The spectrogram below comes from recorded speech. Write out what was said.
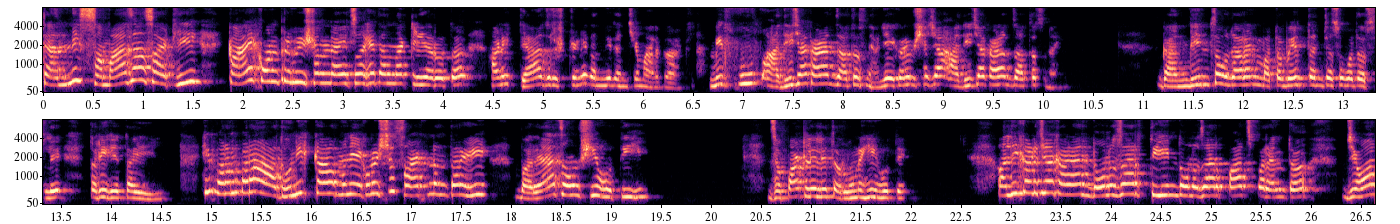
त्यांनी समाजासाठी काय कॉन्ट्रीब्युशन द्यायचं हे त्यांना क्लिअर होतं आणि त्या दृष्टीने त्यांनी त्यांचे मार्ग आखले. मी खूप आधीच्या काळात जातच नाही म्हणजे एकोणीसशेच्या आधीच्या काळात जातच नाही. गांधींचं उदाहरण मतभेद त्यांच्यासोबत असले तरी घेता येईल. ही परंपरा आधुनिक काळ म्हणजे एकोणीसशे साठ नंतर ही बऱ्याच अंशी होती ही झपाटलेले तरुणही होते. अलीकडच्या काळात दोन हजार तीन दोन हजार पाच पर्यंत जेव्हा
